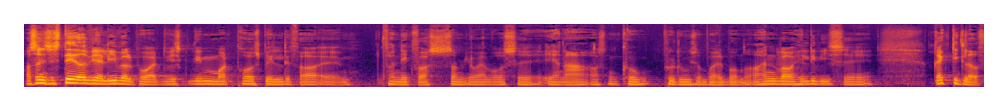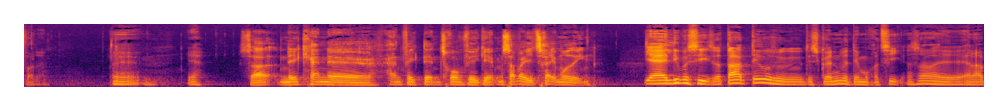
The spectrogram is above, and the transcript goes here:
Og så insisterede vi alligevel på, at vi, vi måtte prøve at spille det for, øh, for Nick Foss, som jo er vores øh, A&R og sådan co-producer på albumet. Og han var heldigvis øh, rigtig glad for det. Øh, ja. Så Nick, han, øh, han fik den trumfe igennem, så var I tre mod en. ja, lige præcis. Og der, det er jo det skønne ved demokrati. Og så øh, er der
